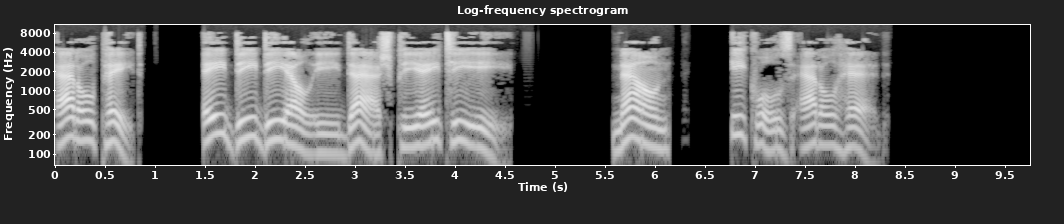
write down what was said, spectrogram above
Addle pate. A D D L E - P A T E, Noun equals addle head.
